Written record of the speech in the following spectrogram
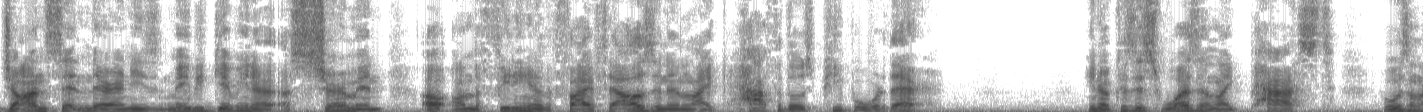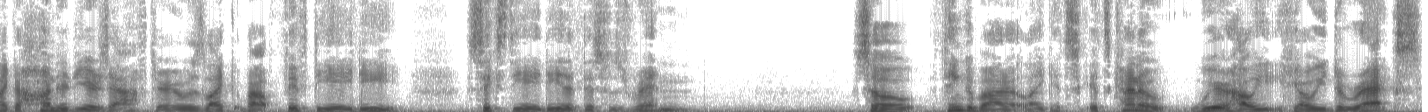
John sitting there and he's maybe giving a, a sermon uh, on the feeding of the 5000 and like half of those people were there. You know because this wasn't like past it wasn't like 100 years after. It was like about 50 AD, 60 AD that this was written. So think about it. Like it's it's kind of weird how he how he directs.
